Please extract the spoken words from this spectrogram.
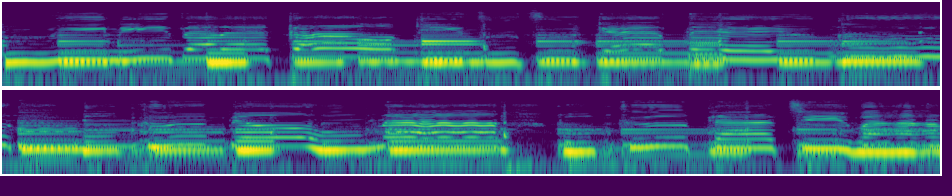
不意に誰かを傷つけてゆく。臆病な僕たちは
